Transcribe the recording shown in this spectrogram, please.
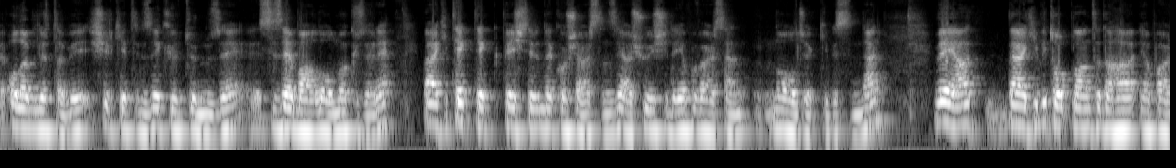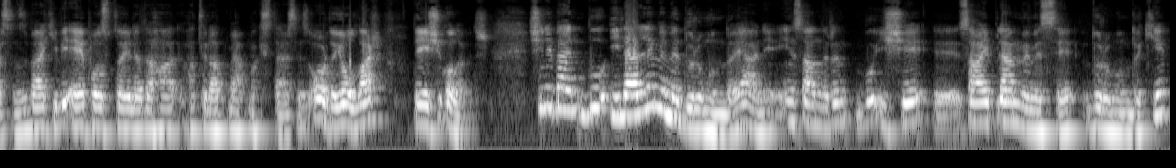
e, olabilir tabii. Şirketinize, kültürünüze, e, size bağlı olmak üzere. Belki tek tek peşlerinde koşarsınız. Ya şu işi de yapıversen ne olacak gibisinden. Veya belki bir toplantı daha yaparsınız. Belki bir e-postayla daha hatırlatma yapmak istersiniz. Orada yollar değişik olabilir. Şimdi ben bu ilerlememe durumunda yani insanların bu işi e, sahiplenmemesi durumundaki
